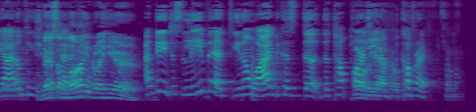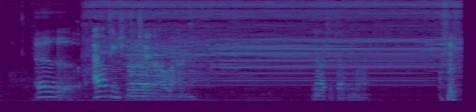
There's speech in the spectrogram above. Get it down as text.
Yeah, I don't think you should. There's a that in. line right here. Auntie, just leave it. You know why? Because the the top part Oh, is yeah, gonna hold on. cover it. Hold on. Ugh, I don't think you should No, no, touch no, it. no, hold on. hold on. I know what you're talking about.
